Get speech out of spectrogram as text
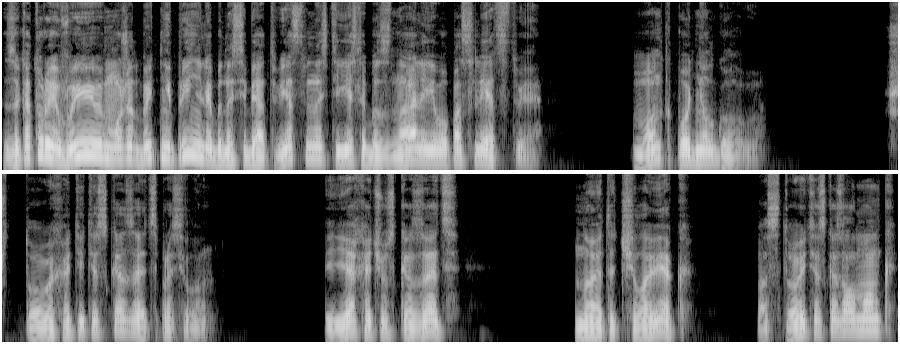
за которое вы, может быть, не приняли бы на себя ответственности, если бы знали его последствия». Монк поднял голову. «Что вы хотите сказать?» — спросил он. Я хочу сказать... Но этот человек... Постойте, — сказал Монк.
